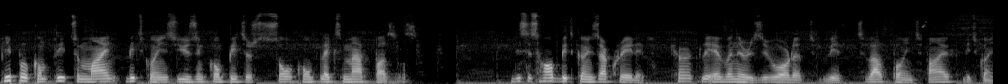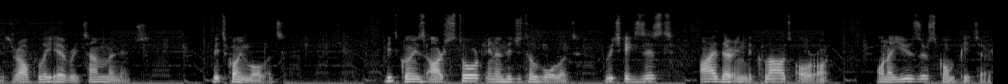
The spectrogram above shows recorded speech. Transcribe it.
People complete to mine bitcoins using computers to solve complex math puzzles. This is how bitcoins are created. Currently a winner is rewarded with 12.5 bitcoins roughly every 10 minutes. Bitcoin Wallet Bitcoins are stored in a digital wallet, which exists either in the cloud or on a user's computer.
